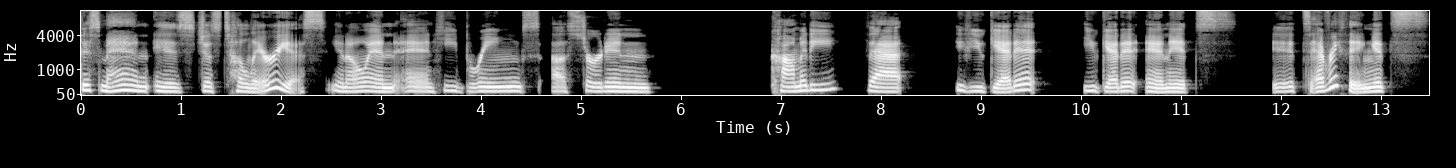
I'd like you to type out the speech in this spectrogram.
this man is just hilarious, you know, and and he brings a certain comedy that if you get it, you get it and it's it's everything. It's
